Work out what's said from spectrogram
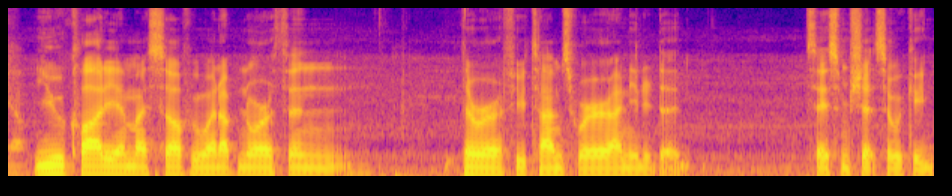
Yep. you, Claudia, and myself, we went up north, and there were a few times where I needed to say some shit so we could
